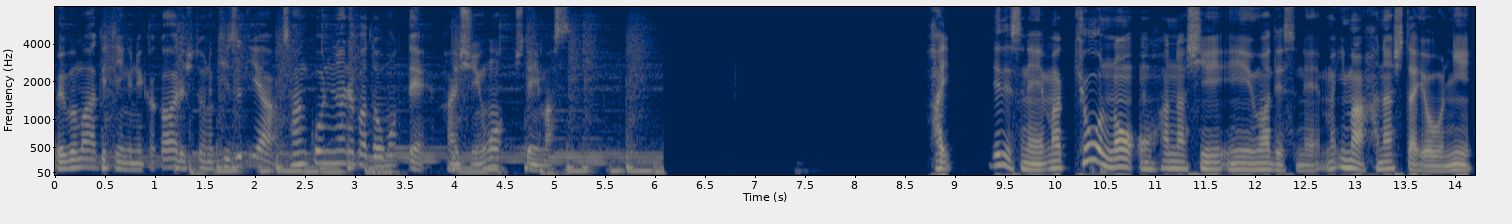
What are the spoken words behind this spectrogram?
Web マーケティングに関わる人の気づきや参考になればと思って配信をしています。はい。でですね、まあ、今日のお話はですね、まあ、今話したように、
